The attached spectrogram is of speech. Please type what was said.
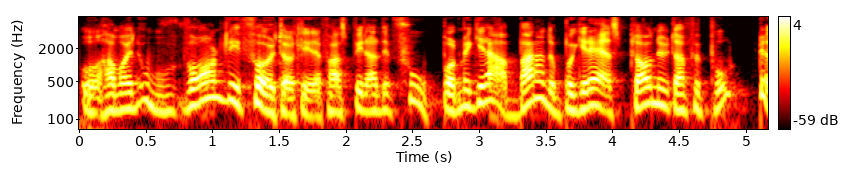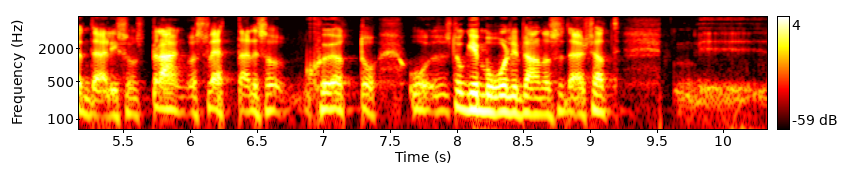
Och han var en ovanlig företagsledare för han spelade fotboll med grabbarna då på gräsplan utanför porten där. Liksom sprang och svettades och sköt och, och stod i mål ibland och sådär. Så att, eh,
